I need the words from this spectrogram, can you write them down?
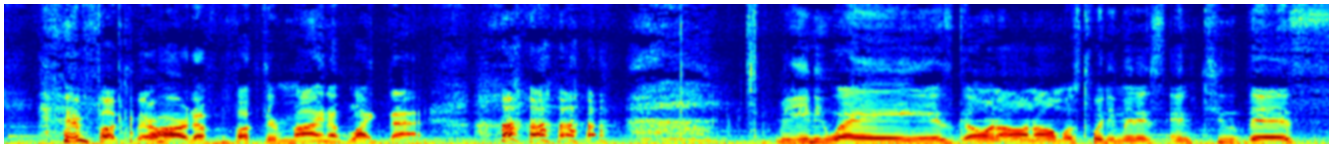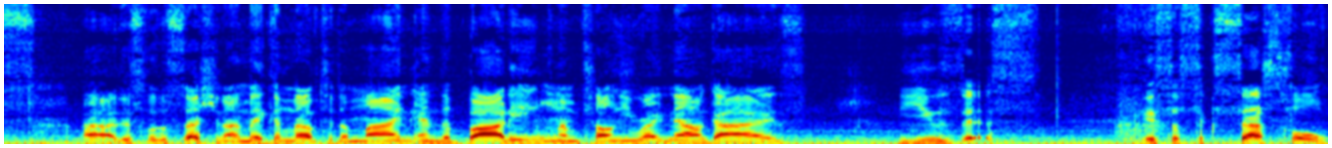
and fuck their heart up and fuck their mind up like that. but anyway, it's going on almost 20 minutes into this. Uh, this was a session on making love to the mind and the body. And I'm telling you right now, guys, use this. It's a successful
